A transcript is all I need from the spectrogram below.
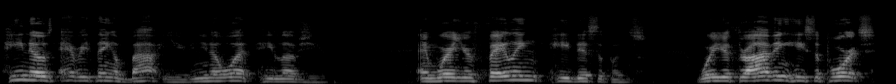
He knows everything about you. And you know what? He loves you. And where you're failing, He disciplines. Where you're thriving, He supports,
